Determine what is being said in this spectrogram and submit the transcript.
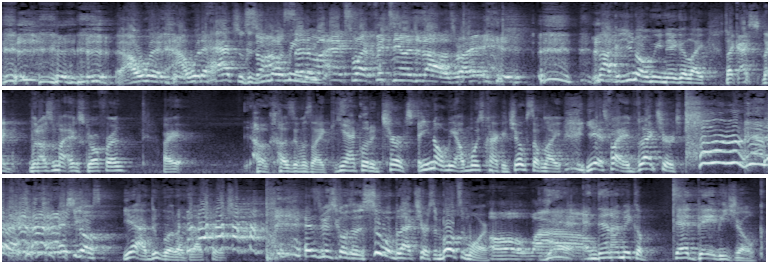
I would I would have had to because so you know I'm me, sending nigga. my ex-wife fifteen hundred dollars, right? Nah, because you know me, nigga. Like, like I like when I was with my ex girlfriend, right? Her cousin was like, "Yeah, I go to church," and you know me, I'm always cracking jokes. I'm like, "Yeah, it's probably a black church," and she goes, "Yeah, I do go to a black church." and this bitch goes to the super black church in Baltimore. oh wow. Yeah, and then I make a dead baby joke.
